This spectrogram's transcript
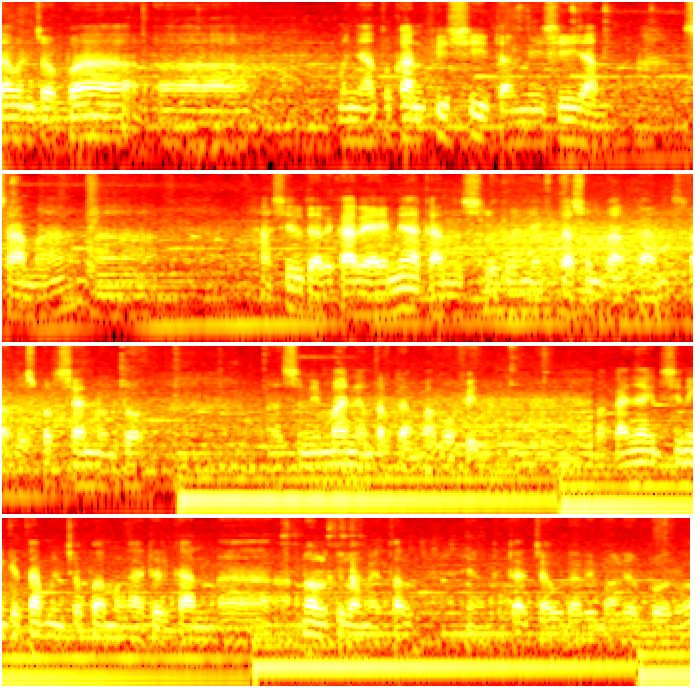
kita mencoba uh, menyatukan visi dan misi yang sama. Uh, hasil dari karya ini akan seluruhnya kita sumbangkan 100% untuk uh, seniman yang terdampak COVID. Makanya di sini kita mencoba menghadirkan uh, 0 km yang tidak jauh dari Malioboro,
